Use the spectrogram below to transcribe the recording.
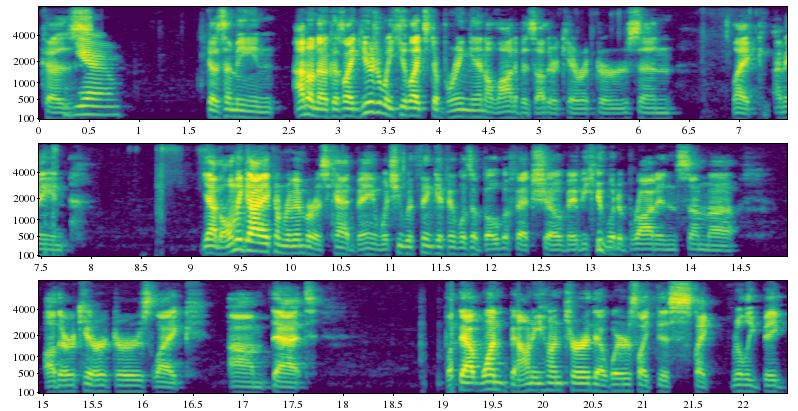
Because, Yeah, because I mean, I don't know, because like usually he likes to bring in a lot of his other characters, and like, I mean, yeah, the only guy I can remember is Cad Bane, which you would think if it was a Boba Fett show, maybe he would have brought in some uh, other characters like um, that like that one bounty hunter that wears like this like really big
